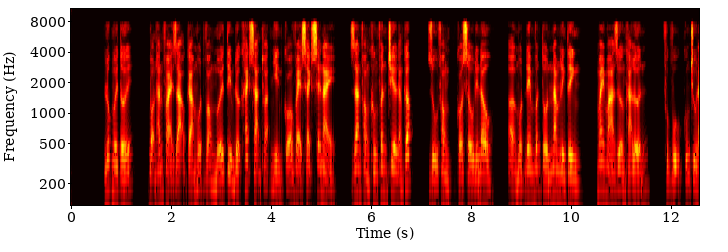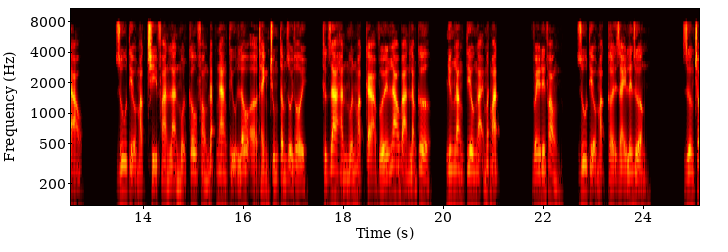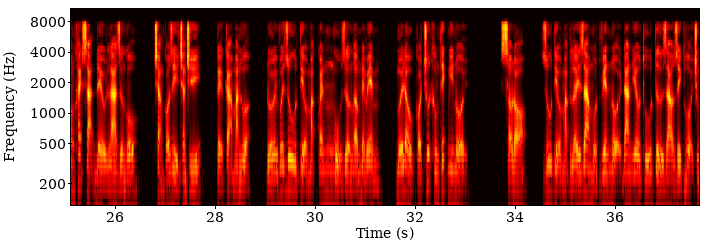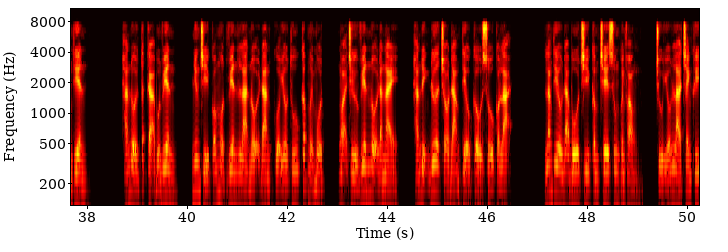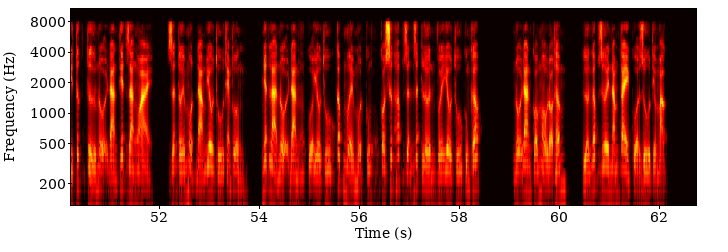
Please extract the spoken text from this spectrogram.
Lúc mới tới, bọn hắn phải dạo cả một vòng mới tìm được khách sạn thoạt nhìn có vẻ sạch sẽ này, gian phòng không phân chia đẳng cấp, dù phòng có xấu đến đâu, ở một đêm vẫn tốn năm linh tinh, may mà giường khá lớn, phục vụ cũng chú đáo. Du tiểu mặc chỉ phàn làn một câu phòng đắt ngang tiểu lâu ở thành trung tâm rồi thôi, thực ra hắn muốn mặc cả với lao bản lắm cơ, nhưng lăng tiêu ngại mất mặt. Về đến phòng, du tiểu mặc cởi giày lên giường. Giường trong khách sạn đều là giường gỗ, chẳng có gì trang trí, kể cả màn lụa. Đối với du tiểu mặc quen ngủ giường ấm đệm êm, mới đầu có chút không thích nghi nổi. Sau đó, du tiểu mặc lấy ra một viên nội đan yêu thú từ giao dịch hội trung thiên. Hắn đổi tất cả bốn viên, nhưng chỉ có một viên là nội đan của yêu thú cấp 11, ngoại trừ viên nội đan này, hắn định đưa cho đám tiểu cầu số còn lại. Lăng tiêu đã bố trí cấm chế xung quanh phòng, chủ yếu là tránh khí tức từ nội đan tiết ra ngoài, dẫn tới một đám yêu thú thèm thuồng, nhất là nội đan của yêu thú cấp 11 cũng có sức hấp dẫn rất lớn với yêu thú cung cấp. Nội đan có màu đỏ thẫm, lớn gấp rơi năm tay của Du Tiểu Mặc.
